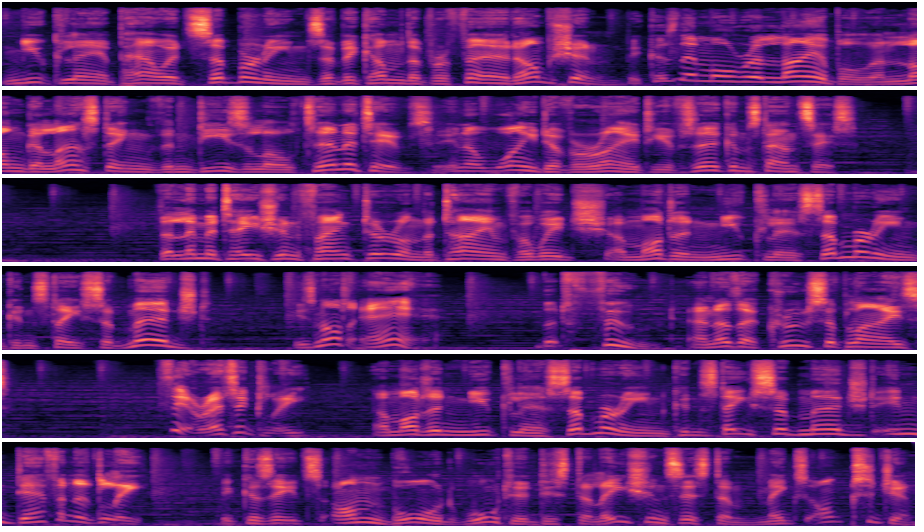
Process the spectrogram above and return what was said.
nuclear powered submarines have become the preferred option because they're more reliable and longer lasting than diesel alternatives in a wider variety of circumstances. The limitation factor on the time for which a modern nuclear submarine can stay submerged is not air, but food and other crew supplies Theoretically, a modern nuclear submarine can stay submerged indefinitely because its onboard water distillation system makes oxygen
